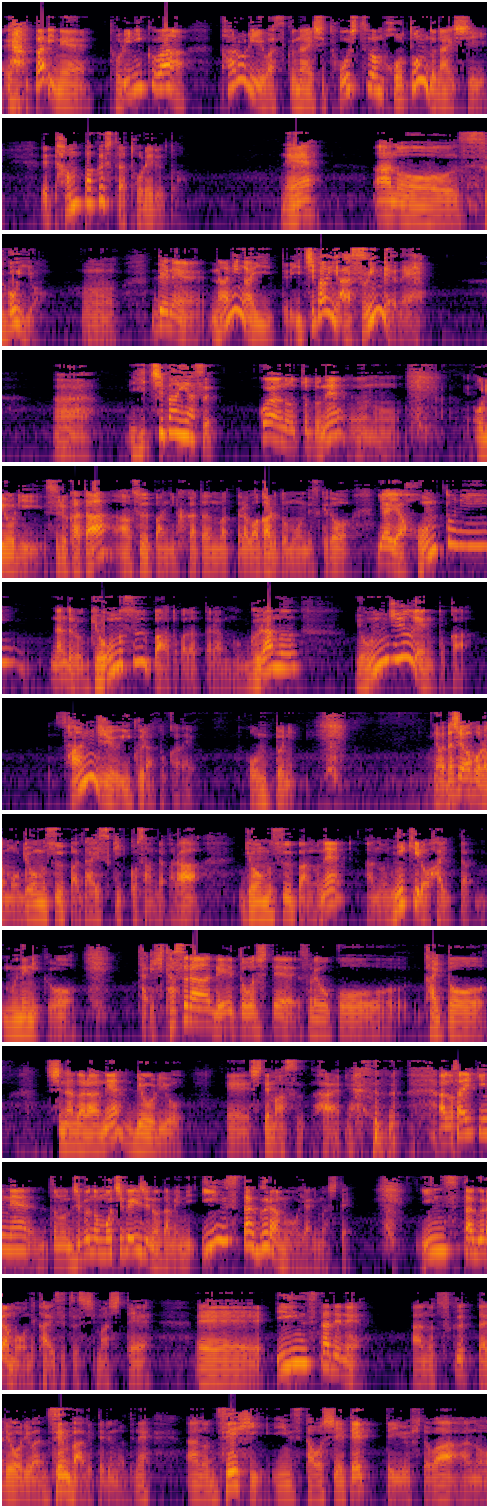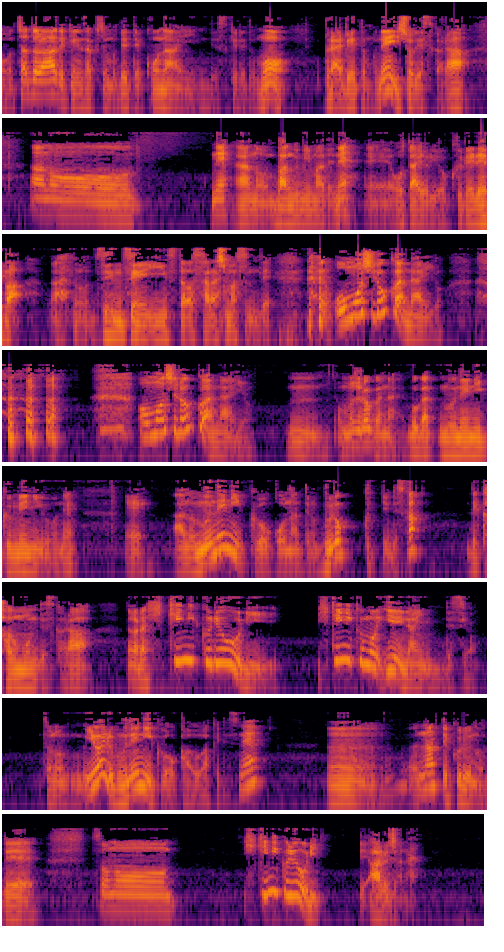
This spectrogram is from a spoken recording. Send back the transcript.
やっぱりね、鶏肉はカロリーは少ないし、糖質はほとんどないし、で、タンパク質は取れると。ね。あのー、すごいよ。うん。でね、何がいいって一番安いんだよね。うん。一番安い。これあの、ちょっとね、あの、お料理する方、スーパーに行く方だったらわかると思うんですけど、いやいや、本当に、なんだろう、業務スーパーとかだったら、もうグラム40円とか、30いくらとかだよ。本当に。私はほらもう業務スーパー大好きっ子さんだから、業務スーパーのね、あの2キロ入った胸肉をひたすら冷凍して、それをこう、解凍しながらね、料理を、えー、してます。はい。あの、最近ね、その自分のモチベージのためにインスタグラムをやりまして、インスタグラムをね、解説しまして、えー、インスタでね、あの、作った料理は全部あげてるのでね、あの、ぜひ、インスタ教えてっていう人は、あの、チャドラーで検索しても出てこないんですけれども、プライベートもね、一緒ですから、あのー、ね、あの、番組までね、えー、お便りをくれれば、あの、全然インスタは晒しますんで。面白くはないよ。面白くはないよ。うん、面白くはない。僕は胸肉メニューをね、えー、あの、胸肉をこう、なんていうの、ブロックっていうんですか？で買うもんですから、だから、ひき肉料理、ひき肉も家にないんですよ。その、いわゆる胸肉を買うわけですね。うん、なってくるので、その、ひき肉料理ってあるじゃない。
